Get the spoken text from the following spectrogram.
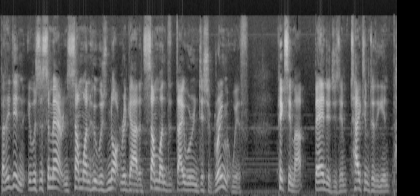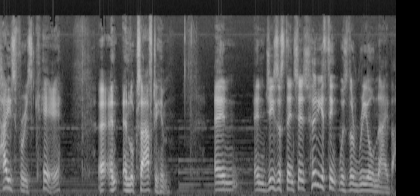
but he didn't. It was a Samaritan, someone who was not regarded, someone that they were in disagreement with, picks him up, bandages him, takes him to the inn, pays for his care, uh, and, and looks after him. And, and Jesus then says, Who do you think was the real neighbour,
